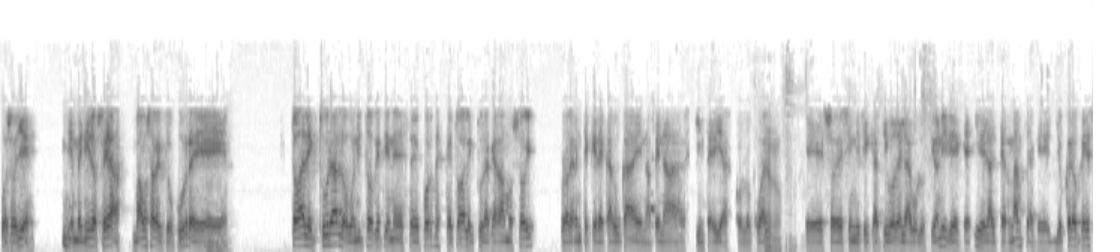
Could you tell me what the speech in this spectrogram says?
pues oye, bienvenido sea, vamos a ver qué ocurre. Toda lectura, lo bonito que tiene este deporte es que toda lectura que hagamos hoy probablemente quede caduca en apenas 15 días, con lo cual eh, eso es significativo de la evolución y de, y de la alternancia, que yo creo que es,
